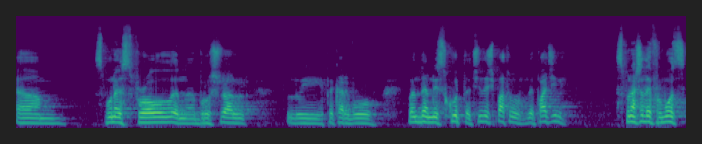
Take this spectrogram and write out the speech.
um, spune Sproul în broșura lui pe care vă, vă îndemn, e scurtă, 54 de pagini, spune așa de frumos,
